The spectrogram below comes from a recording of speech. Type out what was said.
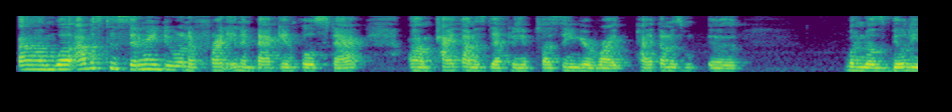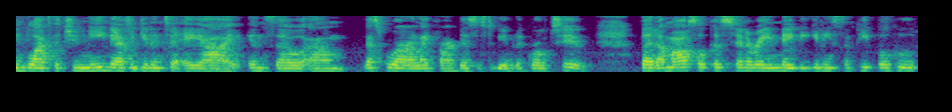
Um, well, I was considering doing a front end and back end full stack. Um, Python is definitely a plus, and you're right. Python is uh, one of those building blocks that you need now to get into AI. And so um, that's where I like for our business to be able to grow too. But I'm also considering maybe getting some people who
